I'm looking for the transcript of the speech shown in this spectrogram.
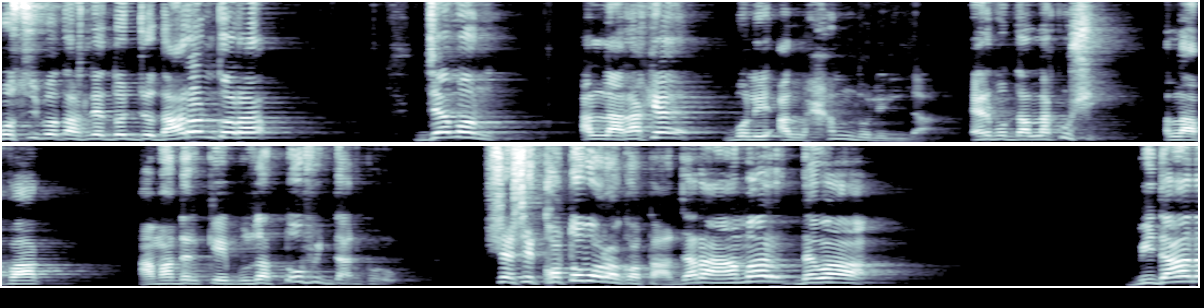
মুসিবত আসলে ধৈর্য ধারণ করা। যেমন আল্লাহ রাখে, বলি আলহামদুলিল্লাহ। এর মধ্যে আল্লাহ খুশি। আল্লাহ পাক আমাদেরকে বুঝার তৌফিক দান করুক। শেষে কত বড় কথা, যারা আমার দেওয়া বিধান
